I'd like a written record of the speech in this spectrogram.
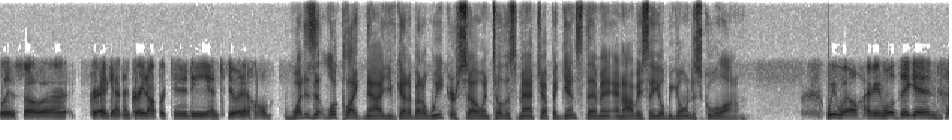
SLU, so uh, again, a great opportunity and to do it at home. What does it look like now? You've got about a week or so until this matchup against them, and obviously you'll be going to school on them. We will. I mean, we'll dig in. Uh,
